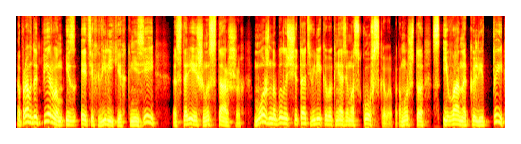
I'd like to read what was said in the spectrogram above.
Правда, первым из этих великих князей старейшим из старших, можно было считать великого князя Московского, потому что с Ивана Калиты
